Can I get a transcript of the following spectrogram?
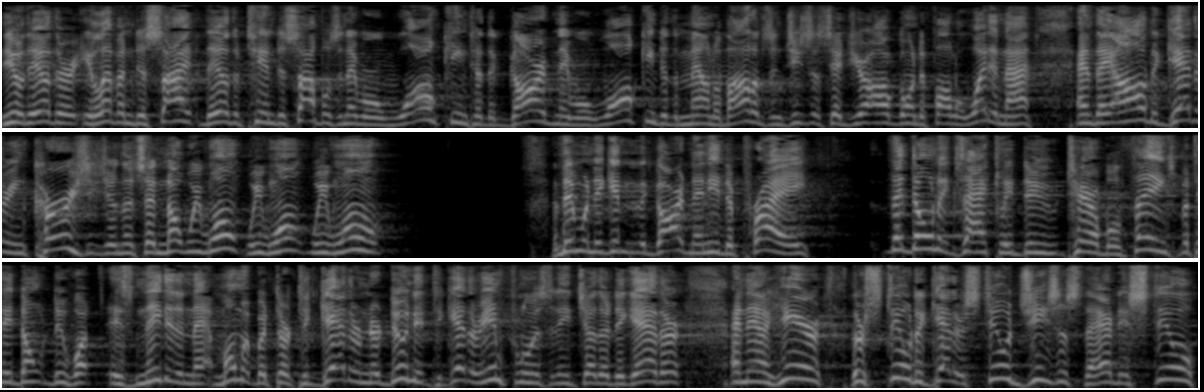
you know, the other 11 disciples, the other 10 disciples, and they were walking to the garden, they were walking to the Mount of Olives, and Jesus said, You're all going to fall away tonight. And they all together encouraged each other and said, No, we won't, we won't, we won't. And then when they get into the garden, they need to pray they don't exactly do terrible things, but they don't do what is needed in that moment. But they're together and they're doing it together, influencing each other together. And now here they're still together, still Jesus there, and it's still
